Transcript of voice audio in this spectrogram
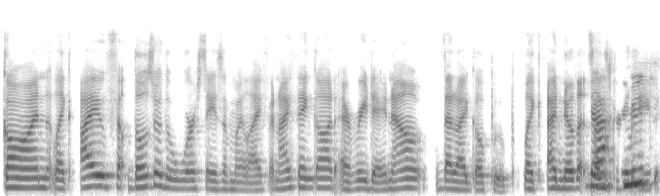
gone. Like I felt those are the worst days of my life. And I thank God every day now that I go poop. Like I know that sounds yeah, crazy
